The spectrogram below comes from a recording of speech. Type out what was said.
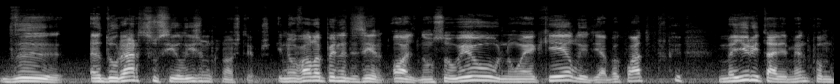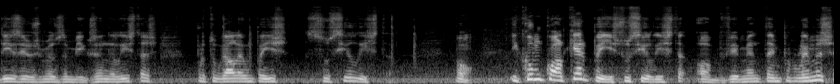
de adorar socialismo que nós temos. E não vale a pena dizer, olha, não sou eu, não é aquele, e diabo 4, porque maioritariamente, como dizem os meus amigos analistas, Portugal é um país socialista. Bom, e como qualquer país socialista, obviamente tem problemas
